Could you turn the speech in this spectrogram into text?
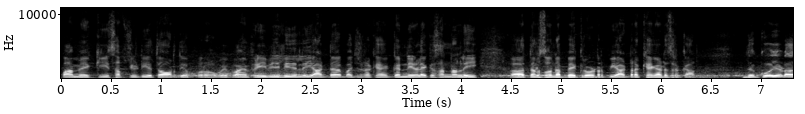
ਭਾਵੇਂ ਕਿ ਸਬਸਿਡੀ ਦੇ ਤੌਰ ਦੇ ਉੱਪਰ ਹੋਵੇ ਭਾਵੇਂ ਫ੍ਰੀ ਬਿਜਲੀ ਦੇ ਲਈ ਅੱਡ ਬਜਟ ਰੱਖਿਆ ਗੰਨੇ ਵਾਲੇ ਕਿਸਾਨਾਂ ਲਈ ਅ, 390 ਕਰੋੜ ਰੁਪਏ ਅੱਡ ਰੱਖਿਆ ਗਿਆ ਜਿਹੜਾ ਸਰਕਾਰ ਨੇ। ਦੇਖੋ ਜਿਹੜਾ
